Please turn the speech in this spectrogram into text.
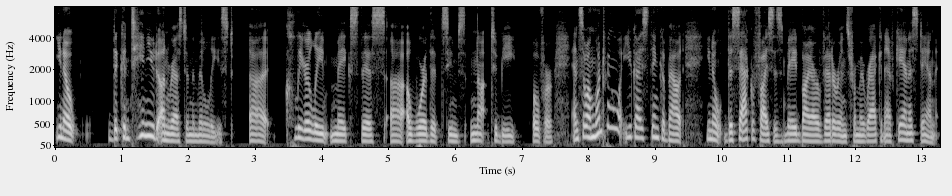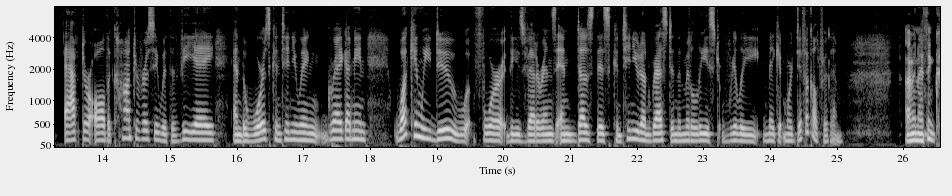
you know the continued unrest in the Middle East. Uh, clearly makes this uh, a war that seems not to be over. And so I'm wondering what you guys think about, you know, the sacrifices made by our veterans from Iraq and Afghanistan after all the controversy with the VA and the wars continuing. Greg, I mean, what can we do for these veterans and does this continued unrest in the Middle East really make it more difficult for them? I mean, I think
